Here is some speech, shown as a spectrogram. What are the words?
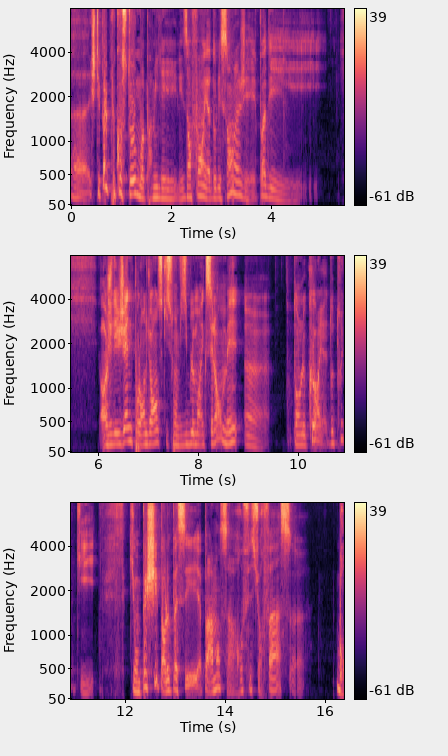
Euh, J'étais pas le plus costaud moi parmi les, les enfants et adolescents. J'ai pas des, alors j'ai des gènes pour l'endurance qui sont visiblement excellents, mais euh, dans le corps il y a d'autres trucs qui qui ont pêché par le passé. Apparemment, ça refait surface. Euh. Bon,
